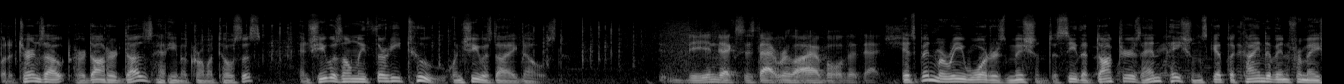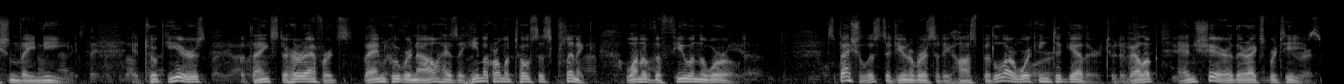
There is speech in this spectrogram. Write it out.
But it turns out her daughter does have hemochromatosis, and she was only 32 when she was diagnosed the index is that reliable that that. It's been Marie Warder's mission to see that doctors and patients get the kind of information they need. It took years, but thanks to her efforts, Vancouver now has a hemochromatosis clinic, one of the few in the world. Specialists at University Hospital are working together to develop and share their expertise.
